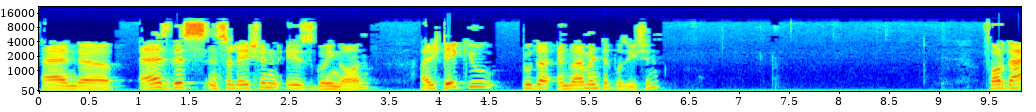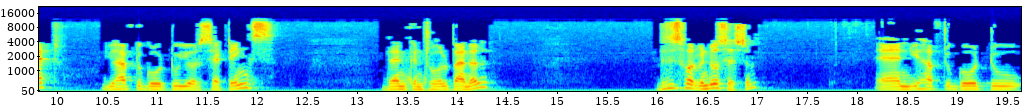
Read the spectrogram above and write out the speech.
And uh, as this installation is going on I'll take you to the environmental position. For that you have to go to your settings then control panel. This is for Windows system. And you have to go to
